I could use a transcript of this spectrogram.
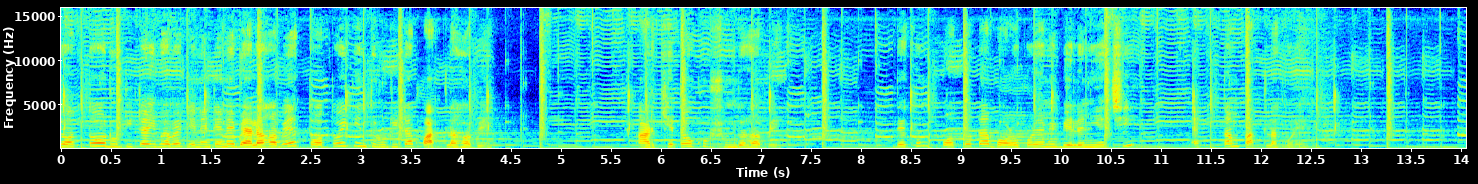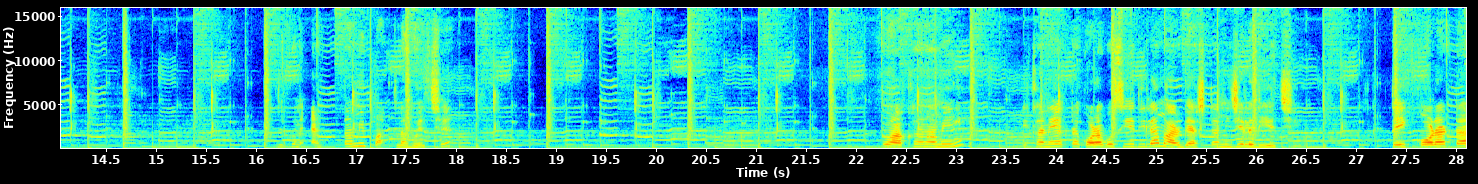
যত রুটিটা এইভাবে টেনে টেনে বেলা হবে, ততই কিন্তু রুটিটা পাতলা হবে। আর খেতেও খুব সুন্দর হবে। দেখুন কতটা বড় করে আমি বেলে নিয়েছি, একদম পাতলা করে। দেখুন একদমই পাতলা হয়েছে। তো এখন আমি এখানে একটা কড়া বসিয়ে দিলাম আর গ্যাসটা আমি জেলে দিয়েছি। তো এই কড়াটা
